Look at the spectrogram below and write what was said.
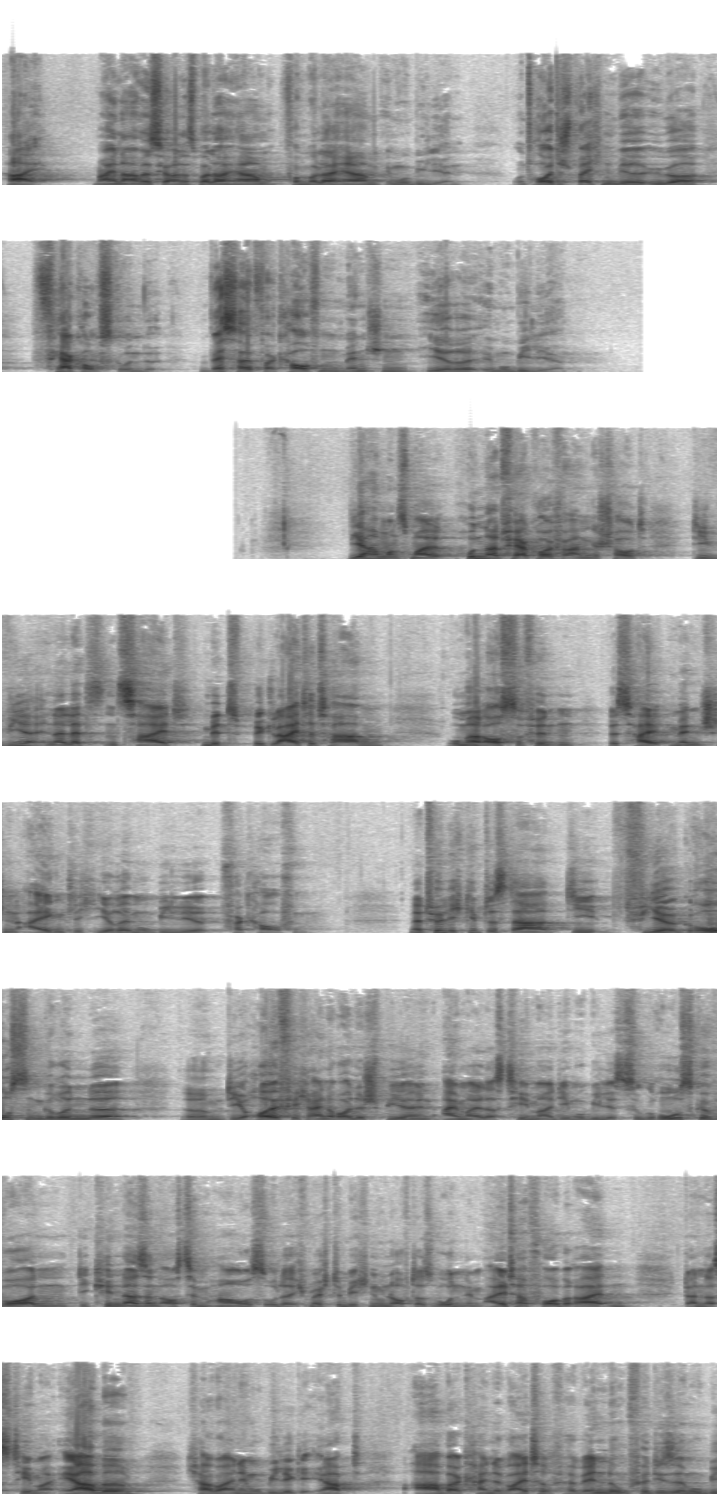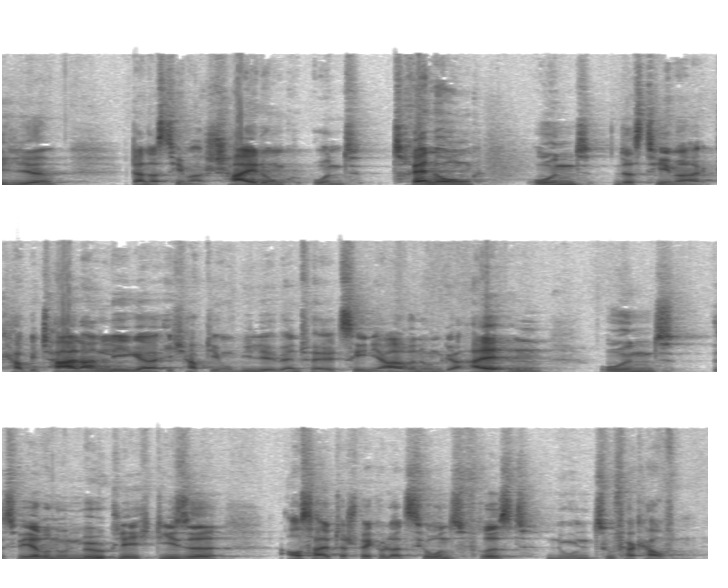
Hi, mein Name ist Johannes Möllerherm von Möllerherm Immobilien und heute sprechen wir über Verkaufsgründe. Weshalb verkaufen Menschen ihre Immobilie? Wir haben uns mal 100 Verkäufe angeschaut, die wir in der letzten Zeit mit begleitet haben, um herauszufinden, weshalb Menschen eigentlich ihre Immobilie verkaufen. Natürlich gibt es da die vier großen Gründe, die häufig eine Rolle spielen. Einmal das Thema, die Immobilie ist zu groß geworden, die Kinder sind aus dem Haus oder ich möchte mich nun auf das Wohnen im Alter vorbereiten. Dann das Thema Erbe, ich habe eine Immobilie geerbt, aber keine weitere Verwendung für diese Immobilie. Dann das Thema Scheidung und Trennung und das Thema Kapitalanleger. Ich habe die Immobilie eventuell zehn Jahre nun gehalten und es wäre nun möglich, diese außerhalb der Spekulationsfrist nun zu verkaufen.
